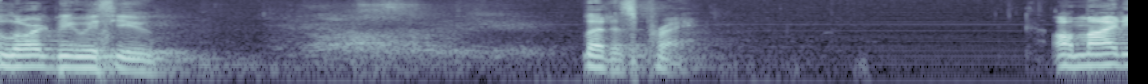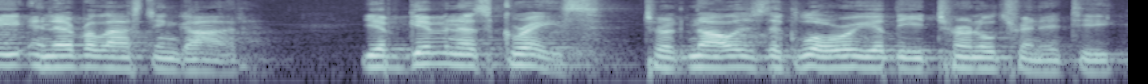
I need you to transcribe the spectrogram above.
The Lord be with you. Let us pray. Almighty and everlasting God, you have given us grace to acknowledge the glory of the eternal Trinity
